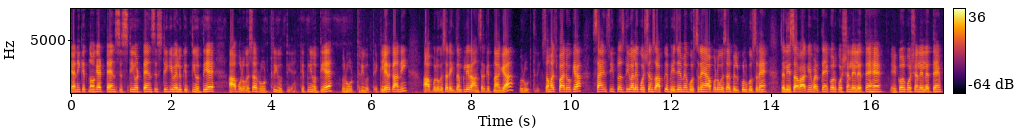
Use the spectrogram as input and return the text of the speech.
यानी कितना हो गया? टेन सिक्सटी और टेन सिक्सटी की वैल्यू कितनी होती है? आप बोलोगे, सर रूट थ्री होती है। कितनी होती है? रूट थ्री होती है। क्लियर कहानी? आप बोलोगे, सर, एकदम क्लियर आंसर कितना आ गया? रूट थ्री समझ पा रहे हो क्या? साइन सी प्लस डी वाले क्वेश्चन आपके भेजे में घुस रहे हैं। आप बोलोगे, सर, बिल्कुल घुस रहे हैं। चलिए, साहब, आगे बढ़ते हैं। एक और क्वेश्चन ले लेते हैं। एक और क्वेश्चन ले लेते हैं।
